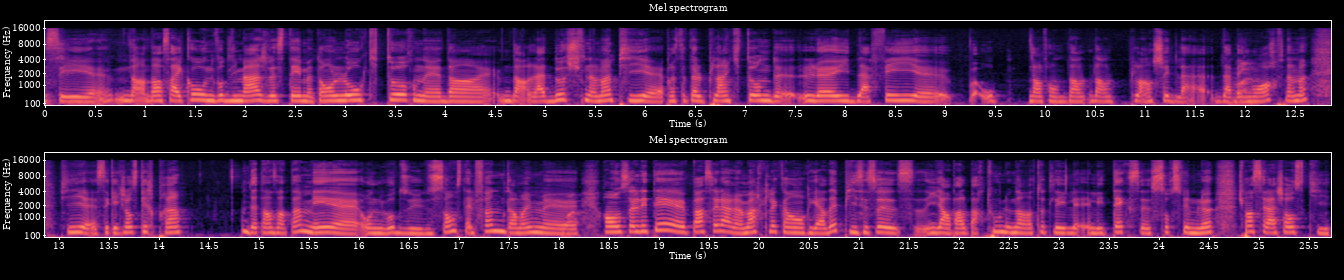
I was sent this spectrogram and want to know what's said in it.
c'est, dans, dans Psycho, au niveau de l'image, c'était, mettons, l'eau qui tourne dans, dans la douche finalement, puis après, c'était le plan qui tourne de l'œil de la fille dans le fond, dans, dans, le plancher de la, de la baignoire finalement. Puis c'est quelque chose qui reprend de temps en temps, mais euh, au niveau du, son, c'était le fun quand même. Euh, on se l'était passé la remarque là, quand on regardait, puis c'est ça, il en parle partout, dans tous les, les, textes sur ce film-là. Je pense que c'est la chose qui,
